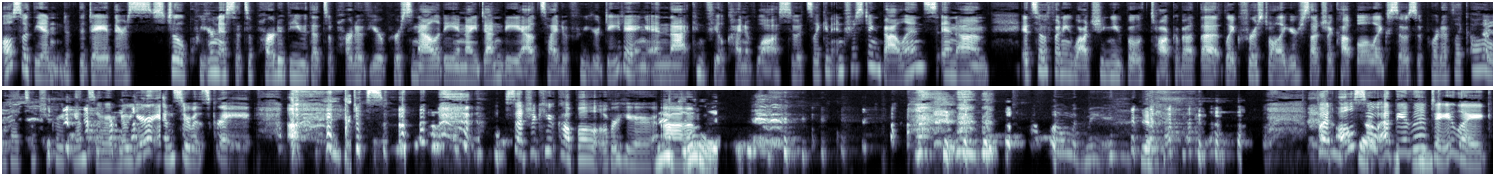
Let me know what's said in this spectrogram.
also at the end of the day there's still queerness that's a part of you that's a part of your personality and identity outside of who you're dating and that can feel kind of lost. So it's like an interesting balance and um it's so funny watching you both talk about that like first of all you're such a couple like so supportive like oh that's such a great answer. No your answer was great. Just such a cute couple over here um, home with me? Yeah. But also at the end of the day like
